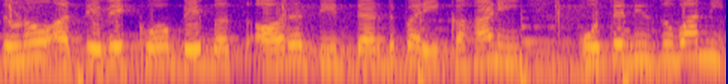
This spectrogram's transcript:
ਸੁਣੋ ਅਤੇ ਵੇਖੋ, ਬੇਬਸ ਔਰਤ ਦੀ ਦਰਦ ਭਰੀ ਕਹਾਣੀ, ਉਸੇ ਦੀ ਜ਼ੁਬਾਨੀ।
